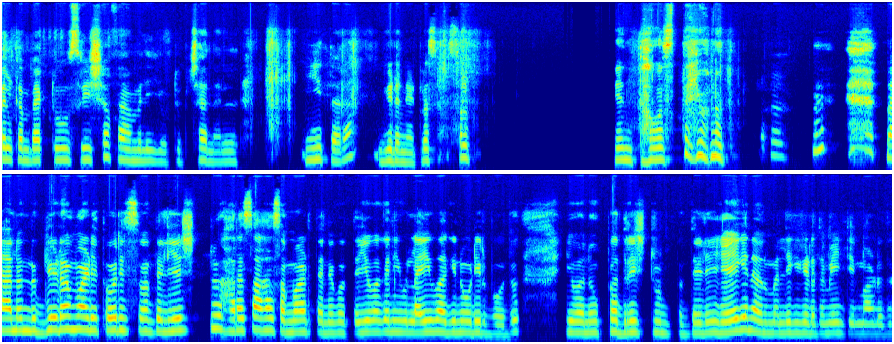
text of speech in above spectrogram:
welcome back to Shreesha family YouTube channel ಈ ತರ ಗಿಡ ನೆಟ್ಟರೆ ಸ್ವಲ್ಪ ಎಂತ ವಸ್ತು ಇವನದ್ದು ನಾನೊಂದು ಗಿಡ ಮಾಡಿ ತೋರಿಸು ಅಂತೇಳಿ ಎಷ್ಟು ಹರಸಾಹಸ ಮಾಡ್ತೇನೆ ಗೊತ್ತಾ? ಇವಾಗ ನೀವು ಲೈವ್ ಆಗಿ ನೋಡಿರ್ಬೋದು. ಇವನು ಉಪದ್ರ ಎಷ್ಟು ಉಂಟು ಅಂತೇಳಿ. ಹೇಗೆ ನಾನು ಮಲ್ಲಿಗೆ ಗಿಡದ ಮೇಂಟೈನ್ ಮಾಡೋದು?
